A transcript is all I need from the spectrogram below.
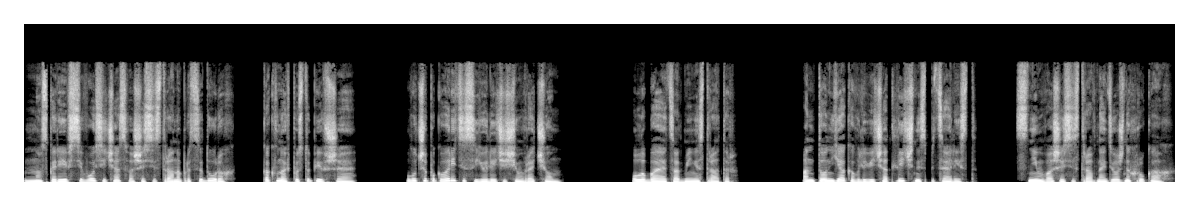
но, скорее всего, сейчас ваша сестра на процедурах, как вновь поступившая. Лучше поговорите с ее лечащим врачом. Улыбается администратор. Антон Яковлевич отличный специалист. С ним ваша сестра в надежных руках.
